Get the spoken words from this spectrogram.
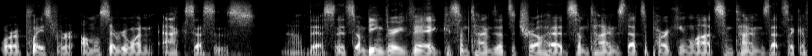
or a place where almost everyone accesses um, this. And it's I'm being very vague because sometimes that's a trailhead, sometimes that's a parking lot, sometimes that's like a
